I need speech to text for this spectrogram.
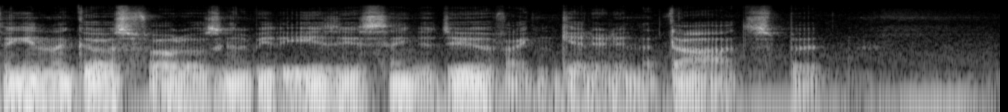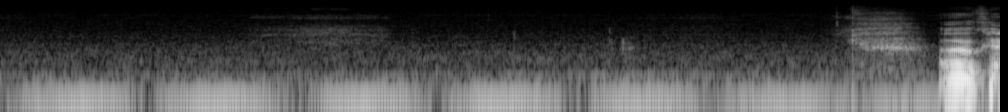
Thinking the ghost photo is going to be the easiest thing to do if I can get it in the dots, but Okay.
